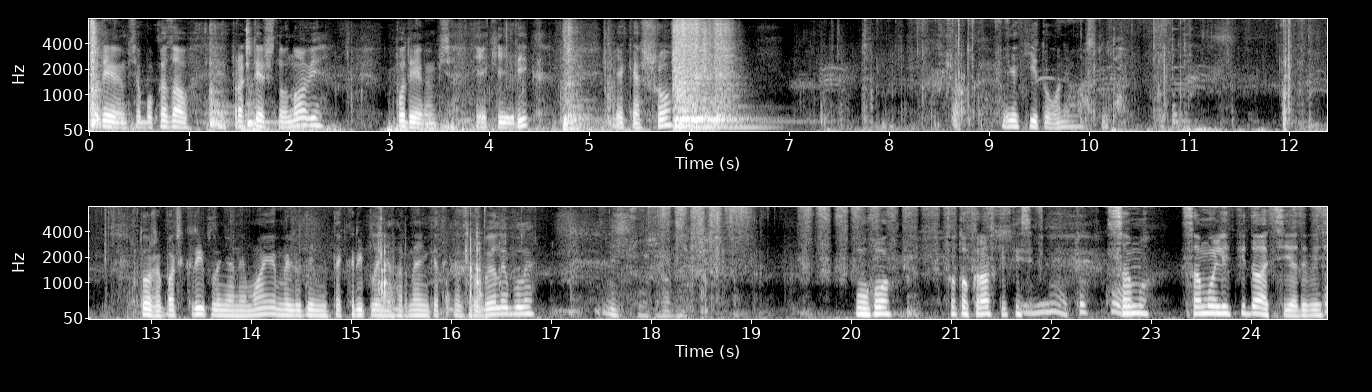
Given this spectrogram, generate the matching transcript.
Подивимося, бо казав практично нові. Подивимося, який рік, яке що. Які то вони у нас тут. Теж, бач, кріплення немає. Ми людині те кріплення гарненьке таке зробили були. Ого, тут окраска якась. Ну. Само, самоліквідація, дивись.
